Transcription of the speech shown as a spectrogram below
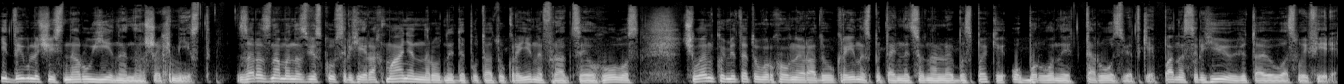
і дивлячись на руїни наших міст. Зараз з нами на зв'язку Сергій Рахманін, народний депутат України, фракція Голос, член комітету Верховної Ради України з питань національної безпеки, оборони та розвідки. Пане Сергію, вітаю вас в ефірі.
